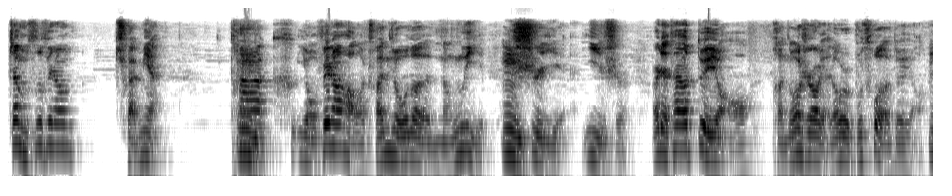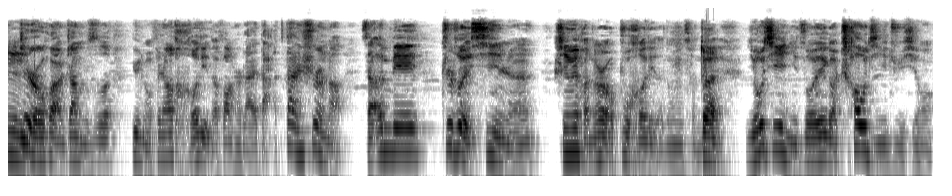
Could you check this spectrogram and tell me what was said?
詹姆斯非常全面，他嗯可有非常好的传球的能力、嗯视野、意识，而且他的队友很多时候也都是不错的队友。嗯这时候会让詹姆斯用一种非常合理的方式来打。但是呢，在 NBA 之所以吸引人，是因为很多人有不合理的东西存在。对，尤其你作为一个超级巨星，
